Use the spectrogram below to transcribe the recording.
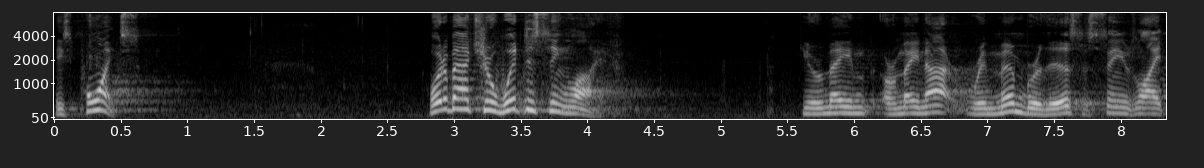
These points. What about your witnessing life? You may or may not remember this. It seems like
